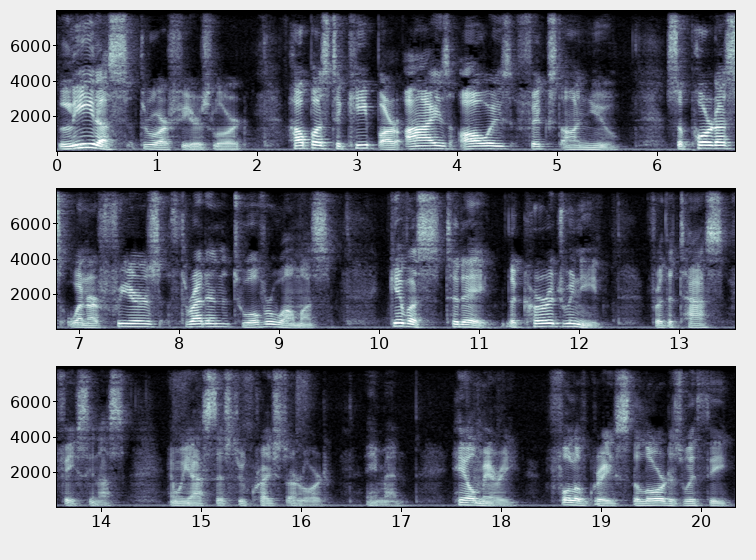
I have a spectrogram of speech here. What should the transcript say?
Lead us through our fears, Lord. Help us to keep our eyes always fixed on you. Support us when our fears threaten to overwhelm us. Give us today the courage we need for the tasks facing us. And we ask this through Christ our Lord. Amen. Hail Mary, full of grace, the Lord is with thee.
